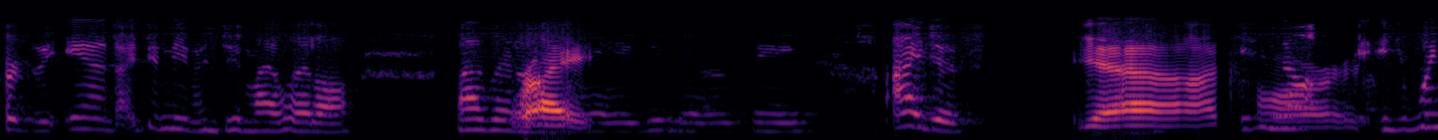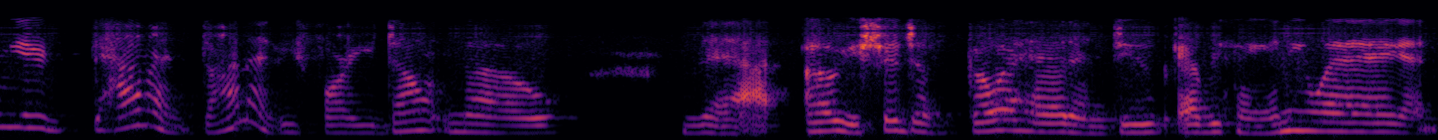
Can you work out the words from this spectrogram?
towards the end. I didn't even do my little my little Right. wave, you know thing. I just Yeah, that's you know when you haven't done it before, you don't know that oh you should just go ahead and do everything anyway and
